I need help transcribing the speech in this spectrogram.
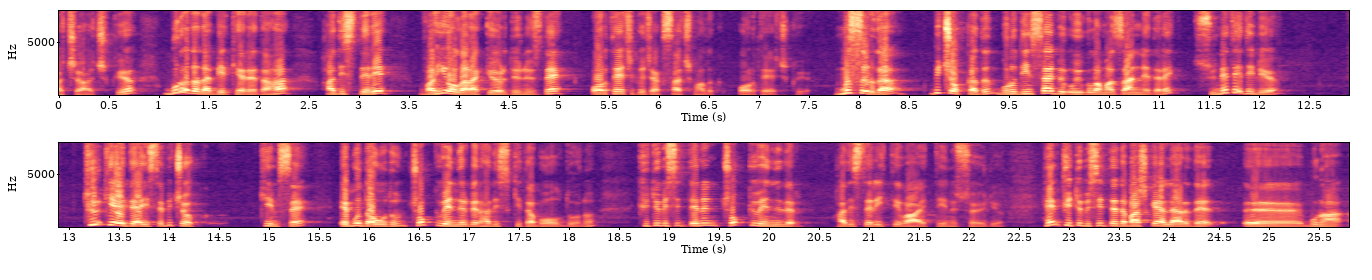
açığa çıkıyor. Burada da bir kere daha hadisleri vahiy olarak gördüğünüzde ortaya çıkacak saçmalık ortaya çıkıyor. Mısır'da birçok kadın bunu dinsel bir uygulama zannederek sünnet ediliyor. Türkiye'de ise birçok kimse Ebu Davud'un çok güvenilir bir hadis kitabı olduğunu, Kütüb-i Sitte'nin çok güvenilir hadisleri ihtiva ettiğini söylüyor. Hem Kütüb-i Sitte'de başka yerlerde e, buna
